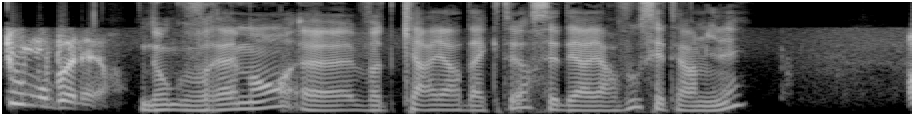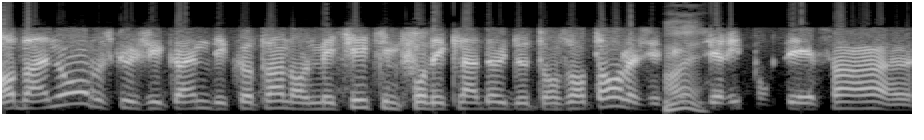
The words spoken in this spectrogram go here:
tout mon bonheur. Donc vraiment, euh, votre carrière d'acteur, c'est derrière vous, c'est terminé? Oh bah non, parce que j'ai quand même des copains dans le métier qui me font des clins d'œil de temps en temps. Là, j'ai fait Ouais. une série pour TF1, euh,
